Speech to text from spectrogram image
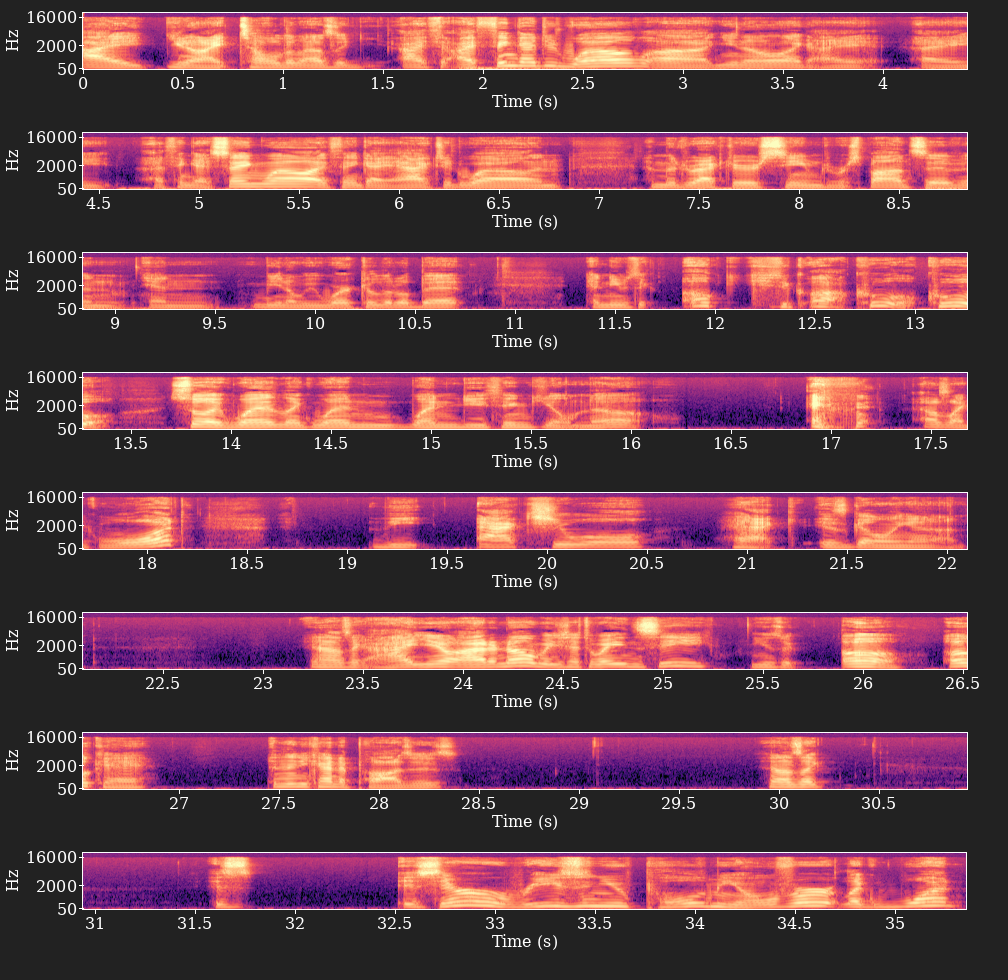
I, you know, I told him I was like, I, th- I think I did well. Uh, you know, like I, I, I think I sang well. I think I acted well, and and the director seemed responsive, and and you know, we worked a little bit, and he was like, oh, he's like, oh, cool, cool. So like when, like when, when do you think you'll know? I was like, what the actual heck is going on? And I was like, I, you know, I don't know. We just have to wait and see. he was like, oh, okay. And then he kind of pauses. And I was like, is, is there a reason you pulled me over? Like, what,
